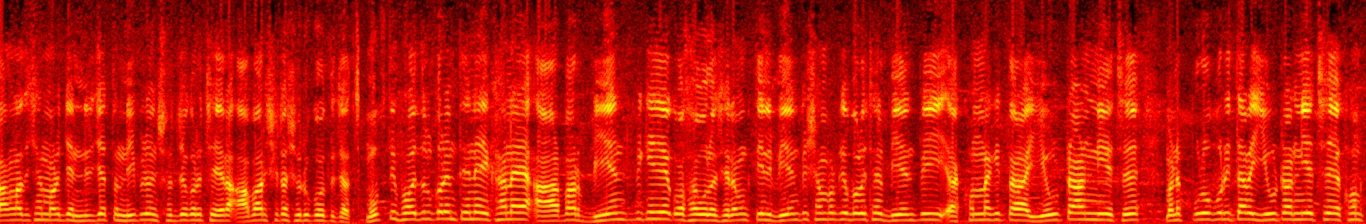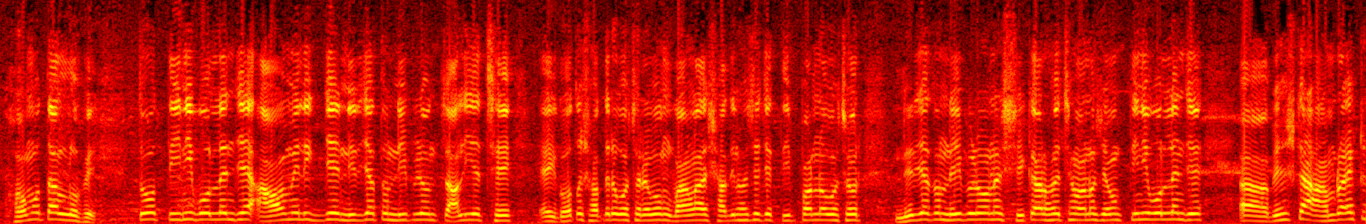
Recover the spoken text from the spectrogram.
বাংলাদেশের মানুষ যে নির্যাতন, নিপীড়ন সহ্য করেছে, এরা আবার সেটা শুরু করতে চাচ্ছে। মুফতি ফয়জুল করিম, তিনি এখানে আবার বিএনপিকে নিয়ে কথা বলেছেন এবং তিনি বিএনপি সম্পর্কে বলেছেন, বিএনপি এখন নাকি তারা ইউটার্ন নিয়েছে মানে পুরোপুরি তারা ইউটার্ন নিয়েছে এখন ক্ষমতার লোভে। তো তিনি বললেন যে আওয়ামী লীগ যে নির্যাতন, নিপীড়ন চালিয়েছে এই গত সতেরো বছর এবং বাংলাদেশ স্বাধীন হয়েছে যে তিপ্পান্ন বছর নির্যাতন নিপীড়নের শিকার হয়েছে মানুষ এবং তিনি বললেন যে বিশেষ করে আমরা একটু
